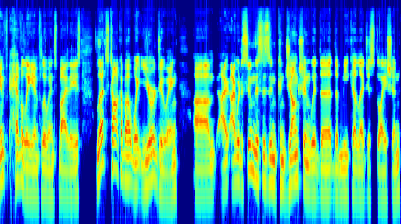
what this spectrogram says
inf- heavily influenced by these. Let's talk about what you're doing. Um, I, I, would assume this is in conjunction with the the MiCA legislation,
